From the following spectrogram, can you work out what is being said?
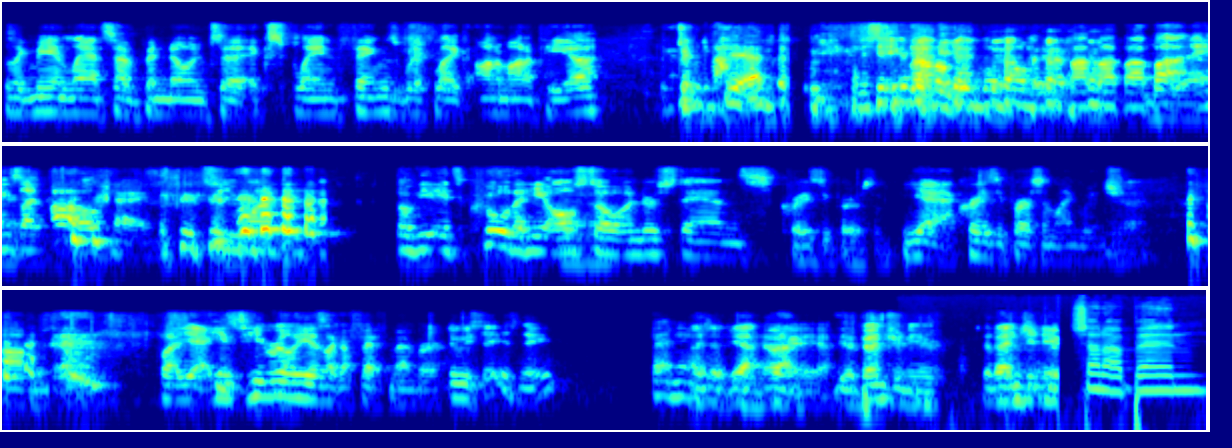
like me and Lance have been known to explain things with like onomatopoeia. Yeah. And he's like, oh, okay. So you want to do that. So he, it's cool that he also understands, Crazy person. yeah, crazy person language. Um, but yeah, he's he really is like a fifth member. Do we say his name? Ben, yeah. i did yeah Okay, yeah. Yeah, Bengineer. The engineer. Shut up, Ben.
